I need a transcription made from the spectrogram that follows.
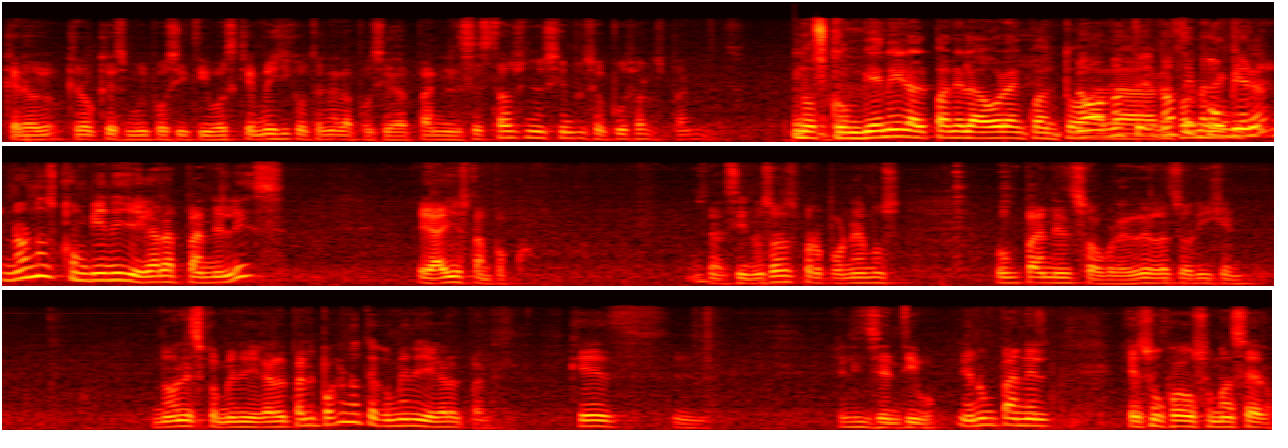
creo, creo que es muy positivo, es que México tenga la posibilidad de paneles. Estados Unidos siempre se opuso a los paneles. ¿Nos conviene ir al panel ahora en cuanto No, a no, la te, no, te reforma conviene, no nos conviene llegar a paneles, eh, a ellos tampoco. O sea, si nosotros proponemos un panel sobre reglas de origen, no les conviene llegar al panel. ¿Por qué no te conviene llegar al panel? ¿Qué es el, incentivo? En un panel es un juego suma cero.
